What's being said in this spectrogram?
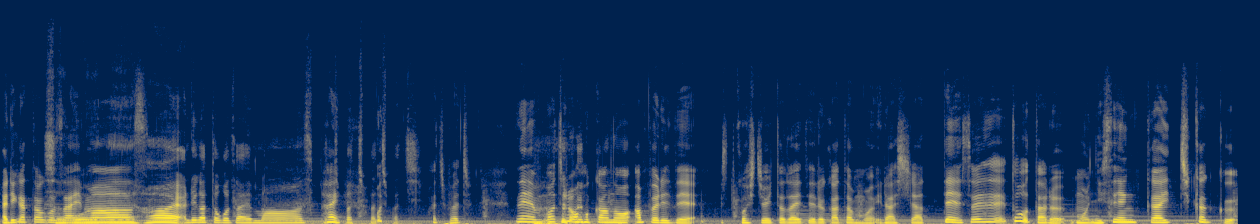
ありがとうございます。ね。はい。ありがとうございます。パはい。チパチパチパチ、パチパチ。ね、もちろん他のアプリでご視聴いただいている方もいらっしゃってそれでトータルもう2000回近く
